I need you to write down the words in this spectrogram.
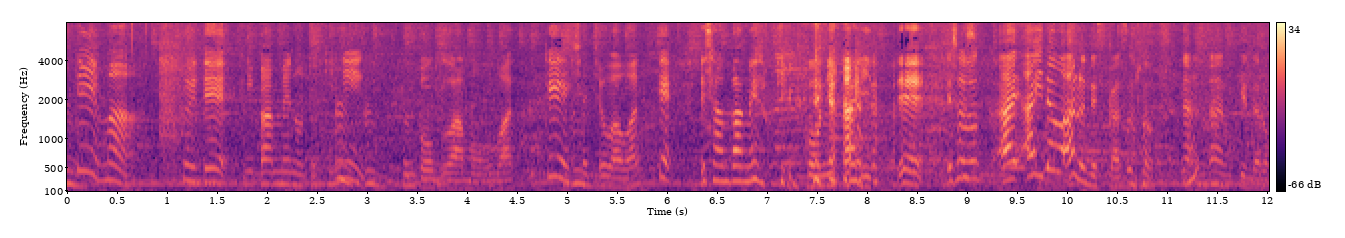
うんうん。まあそれで2番目の時に文房具はもう終わって、社長は終わってで3番目の結婚に入って えそのあ間はあるんですか？そのななんて言うんだろ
